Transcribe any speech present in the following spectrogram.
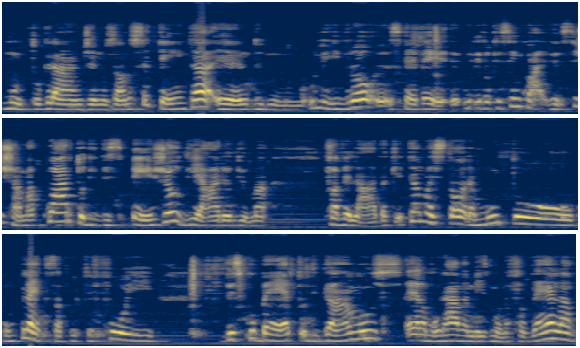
muito grande nos anos 70, eh, o livro escreve o livro que se, se chama Quarto de Despejo, Diário de uma Favelada, que tem uma história muito complexa, porque foi descoberto, digamos, ela morava mesmo na favela,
